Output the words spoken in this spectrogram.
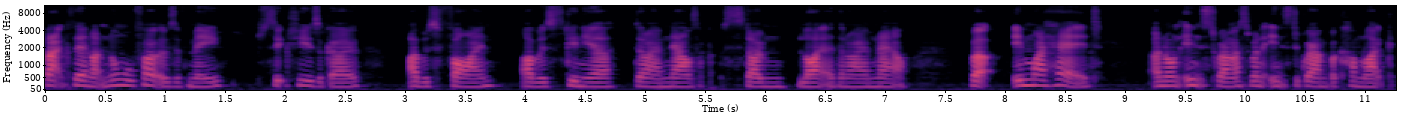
back then, like normal photos of me six years ago, I was fine. I was skinnier than I am now. I was like a stone lighter than I am now. But in my head and on Instagram, that's when Instagram become like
